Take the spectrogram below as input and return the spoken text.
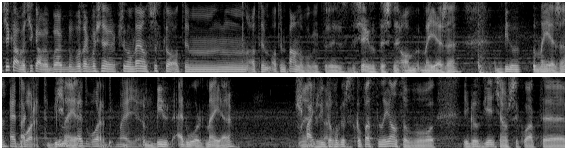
ciekawe, ciekawe, bo, jakby, bo tak właśnie jak przyglądając wszystko o tym, o tym, o tym panu w ogóle, który jest dość egzotyczny, o Meyerze, Bill Meyerze. Edward. Tak? Bill, Mayer. Edward Meyer. Bill Edward Meyer. Szwajcar. Brzmi to w ogóle wszystko fascynująco, bo jego zdjęcia na przykład e,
